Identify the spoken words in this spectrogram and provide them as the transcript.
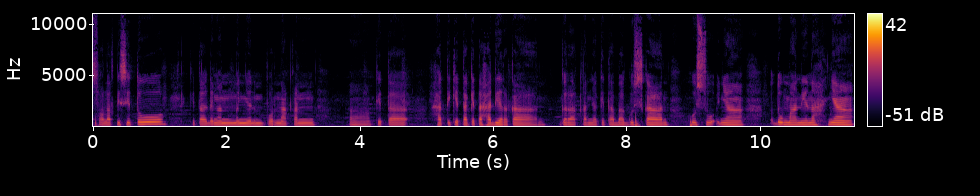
sholat di situ kita dengan menyempurnakan uh, kita hati kita kita hadirkan gerakannya kita baguskan husuknya tumaninahnya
